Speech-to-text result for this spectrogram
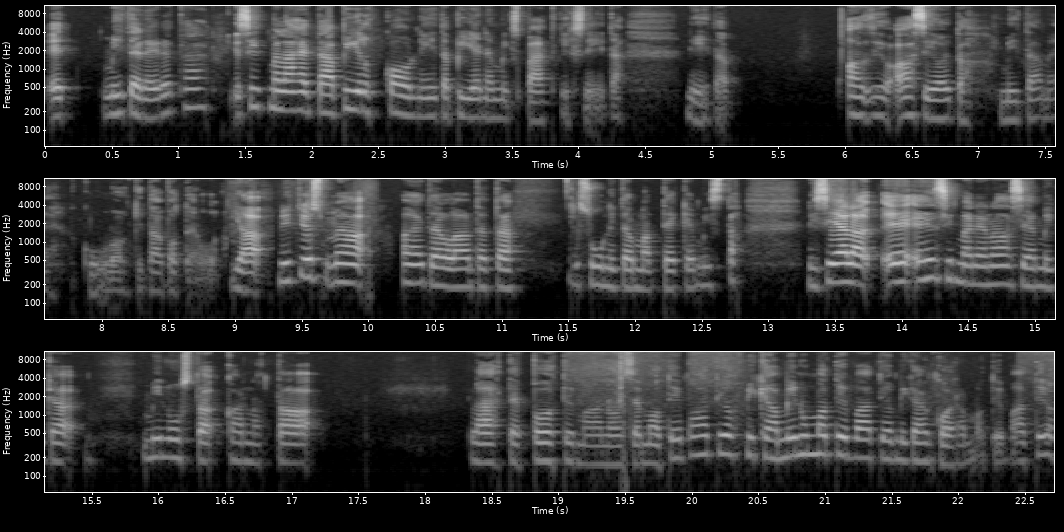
että miten edetään. Ja sitten me lähdetään pilkkoon niitä pienemmiksi pätkiksi niitä, niitä asioita, mitä me kuulonkin tavoitellaan. Ja nyt jos me ajatellaan tätä suunnitelman tekemistä, niin siellä e- ensimmäinen asia, mikä minusta kannattaa lähteä pohtimaan, on se motivaatio. Mikä on minun motivaatio, mikä on koiran motivaatio.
